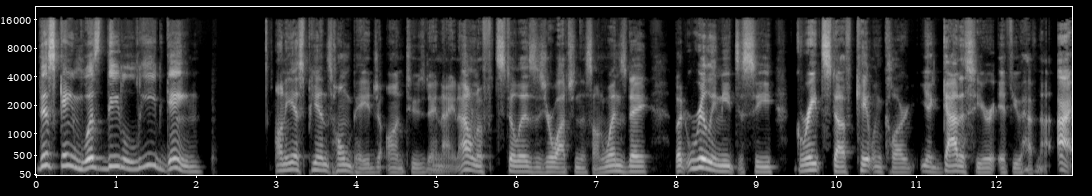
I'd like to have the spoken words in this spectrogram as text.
this game was the lead game on ESPN's homepage on Tuesday night. I don't know if it still is as you're watching this on Wednesday, but really neat to see. Great stuff. Caitlin Clark, you got to see her if you have not. All right.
